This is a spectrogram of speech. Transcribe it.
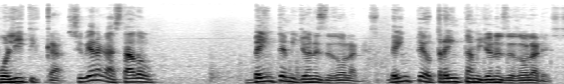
política, si hubiera gastado 20 millones de dólares, 20 o 30 millones de dólares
